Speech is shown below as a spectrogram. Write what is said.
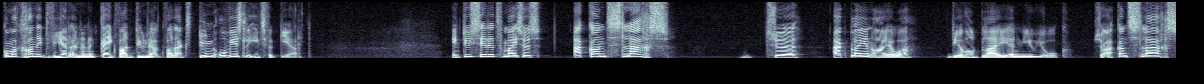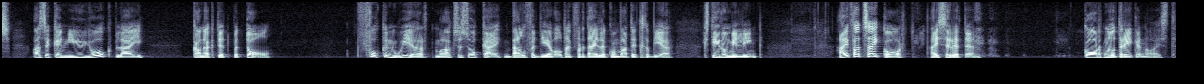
kom ek gaan net weer in en ek kyk wat doen ek? Wat ek doen obviously iets verkeerd. En toe sê dit vir my soos ek kan slegs so ek bly in Iowa, Dewald bly in New York. So ek kan slegs as ek in New York bly, kan ek dit betaal. Fucking weird, maar ek sê okay, bel vir Dewald. Ek verduidelik hom wat het gebeur. Ek stuur hom die link. Hy vat sy kaart, hy sit dit in. Kaart not recognized.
